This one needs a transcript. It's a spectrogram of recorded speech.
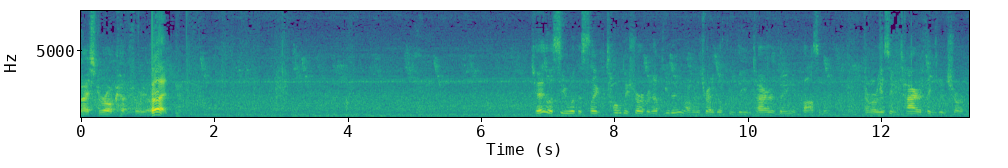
Nice draw cut for you. Good. Okay, let's see what this thing totally sharpened up can do. I'm going to try to go through the entire thing if possible. I remember, this entire thing's been sharpened.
